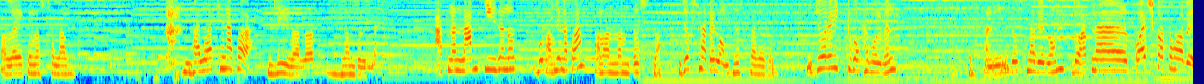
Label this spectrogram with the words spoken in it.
ওয়ালাইকুম আসসালাম। ভালো আছেন আপা? জি ভালো আছি আলহামদুলিল্লাহ। আপনার নাম কি যেন বলছিলেন আপা? আমার নাম জোসনা জ্যোৎস্না বেগম। জোসনা বেগম। জোরে একটু কথা বলবেন। জ্যোৎস্না বেগম। তো আপনার বয়স কত হবে?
